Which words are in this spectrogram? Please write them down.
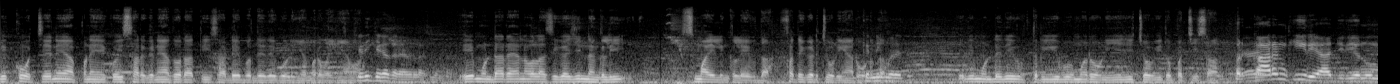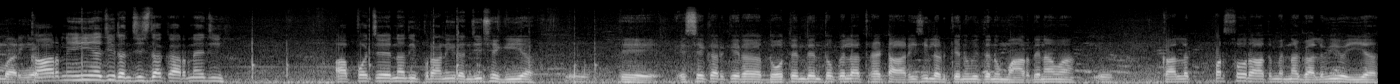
ਵੀ ਕੋਚੇ ਨੇ ਆਪਣੇ ਕੋਈ ਸਰਗਨਿਆਂ ਤੋਂ ਰਾਤੀ ਸਾਡੇ ਬੰਦੇ ਦੇ ਗੋਲੀਆਂ ਮਰਵਾਈਆਂ ਵਾ। ਕਿਹੜੀ ਜਗ੍ਹਾ ਤੇ ਰਹਿਣ ਵਾਲਾ ਸੀ ਮੁੰਡਾ? ਇਹ ਮੁੰਡਾ ਰਹਿਣ ਵਾਲਾ ਸੀਗਾ ਜੀ ਨੰਗਲੀ ਸਮਾਈਲ ਇਨਕਲੇਵ ਦਾ ਫਤਿਹਗੜ੍ਹ ਚੂੜੀਆਂ ਰੋਡ ਕਿੰਨੀ ਦਾ। ਉਮਰ ਹੈ ਇਹਦੀ? ਮੁੰਡੇ ਦੀ ਕਰੀਬ ਉਮਰ ਹੋਣੀ ਹੈ ਜੀ 24 ਤੋਂ 25 ਸਾਲ। ਪਰ ਕਾਰਨ ਕੀ ਰਿਹਾ ਜਿਹਦੀ ਉਹਨੂੰ ਮਾਰੀਆਂ ਕਾਰਨ ਇਹੀ ਹੈ ਜੀ ਰੰਜਿਸ਼ ਦਾ ਕਾਰਨ ਹੈ ਜੀ। ਆਪੋ ਚ ਇਹਨਾਂ ਦੀ ਪੁਰਾਣੀ ਰੰਜਿਸ਼ ਹੈਗੀ ਆ। ਤੇ ਇਸੇ ਕਰਕੇ ਰ- ਦੋ ਤਿੰਨ ਦਿਨ ਤੋਂ ਪਹਿਲਾਂ ਥ੍ਰੈਟ ਆ ਰਹੀ ਸੀ ਲੜਕੇ ਨੂੰ ਵੀ ਤੈਨੂੰ ਮਾਰ ਦੇਣਾ ਵਾ। ਕੱਲ ਪਰਸੋਂ ਰਾਤ ਮੇਰੇ ਨਾਲ ਗੱਲ ਵੀ ਹੋਈ ਆ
